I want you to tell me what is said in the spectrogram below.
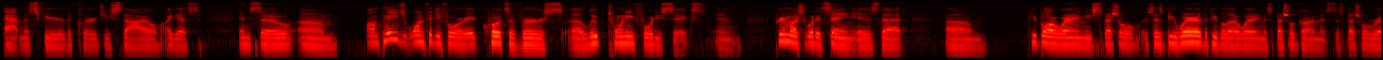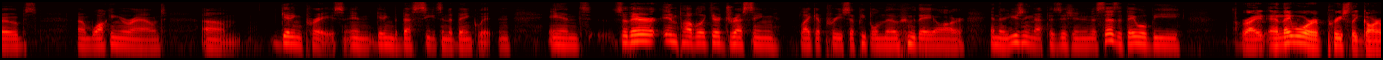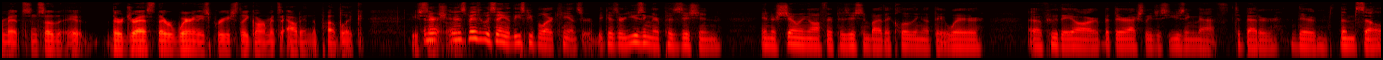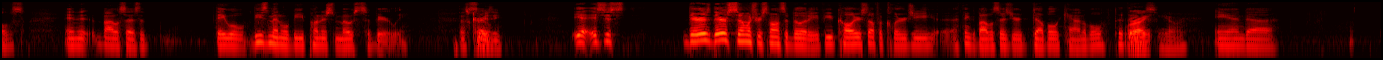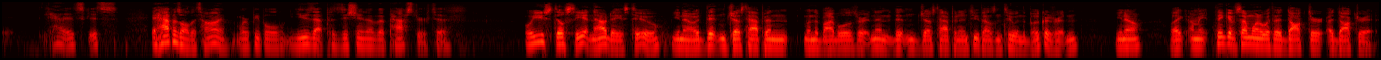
atmosphere, the clergy style, I guess. And so, um, on page 154, it quotes a verse, uh, Luke 20:46, and pretty much what it's saying is that um, people are wearing these special. It says, "Beware the people that are wearing the special garments, the special robes, um, walking around, um, getting praise and getting the best seats in the banquet." And and so they're in public, they're dressing like a priest, so people know who they are, and they're using that position. And it says that they will be Right, and they wore priestly garments, and so it, they're dressed. They're wearing these priestly garments out in the public. And, and it's basically saying that these people are cancer because they're using their position and they're showing off their position by the clothing that they wear of who they are, but they're actually just using that to better their themselves. And it, the Bible says that they will; these men will be punished most severely. That's So- crazy. Yeah, it's just there's there's so much responsibility. If you call yourself a clergy, I think the Bible says you're double accountable to things right? You are. and uh, yeah, it's it's it happens all the time where people use that position of a pastor to. Well, you still see it nowadays too. You know, it didn't just happen when the Bible was written, and it didn't just happen in 2002 when the book was written. You know, like I mean, think of someone with a doctor, a doctorate.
